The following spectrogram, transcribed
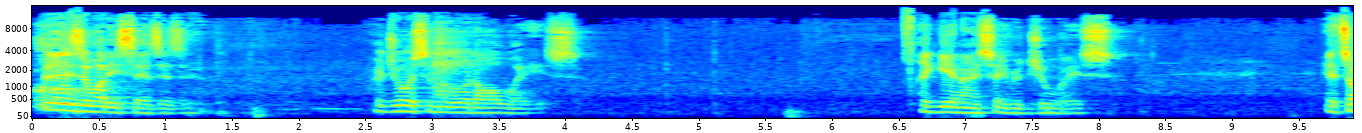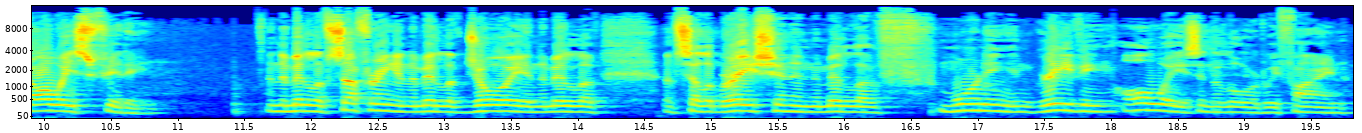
But that isn't what he says, is it? Rejoice in the Lord always. Again, I say rejoice. It's always fitting. In the middle of suffering, in the middle of joy, in the middle of, of celebration, in the middle of mourning and grieving, always in the Lord we find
